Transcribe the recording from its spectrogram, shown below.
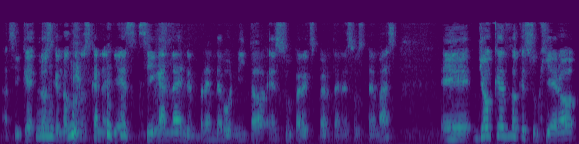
Así que los que no conozcan a Jess, síganla en Emprende Bonito, es súper experta en esos temas. Eh, yo, ¿qué es lo que sugiero?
